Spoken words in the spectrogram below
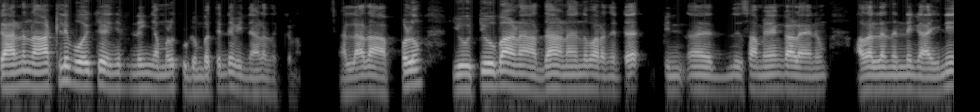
കാരണം നാട്ടിൽ പോയി കഴിഞ്ഞിട്ടുണ്ടെങ്കിൽ നമ്മൾ കുടുംബത്തിന്റെ പിന്നാലെ നിൽക്കണം. അല്ലാതെ അപ്പോഴും യൂട്യൂബാണ് അതാണ് എന്ന് പറഞ്ഞിട്ട് പിൻ സമയം കളയാനും അതല്ലെന്നുണ്ടെങ്കിൽ അതിന്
